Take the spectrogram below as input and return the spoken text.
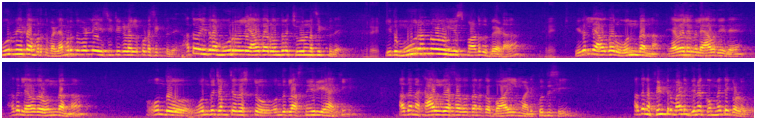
ಮೂರನೇದು ಅಮೃತಬಳ್ಳಿ ಅಮೃತಬಳ್ಳಿ ಸಿಟಿಗಳಲ್ಲಿ ಕೂಡ ಸಿಗ್ತದೆ. ಅಥವಾ ಇದರ ಮೂರರಲ್ಲಿ ಯಾವ್ದಾದ್ರು ಅಂದ್ರೆ ಚೂರ್ಣ ಸಿಗ್ತದೆ. ಇದು ಮೂರನ್ನು ಯೂಸ್ ಮಾಡೋದು ಬೇಡ. ಇದರಲ್ಲಿ ಯಾವ್ದಾದ್ರು ಒಂದನ್ನ ಅವೈಲೇಬಲ್ ಯಾವುದಿದೆ ಅದರಲ್ಲಿ ಯಾವ್ದಾದ್ರು ಒಂದನ್ನ ಒಂದು ಒಂದು ಚಮಚದಷ್ಟು ಒಂದು ಗ್ಲಾಸ್ ನೀರಿಗೆ ಹಾಕಿ ಅದನ್ನು ಕಾಲು ಗ್ಲಾಸ್ ಆಗೋ ತನಕ ಬಾಯಿಲ್ ಮಾಡಿ ಕುದಿಸಿ ಅದನ್ನು ಫಿಲ್ಟರ್ ಮಾಡಿ ದಿನಕ್ಕೊಮ್ಮೆ ತಗೊಳ್ಳೋದು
